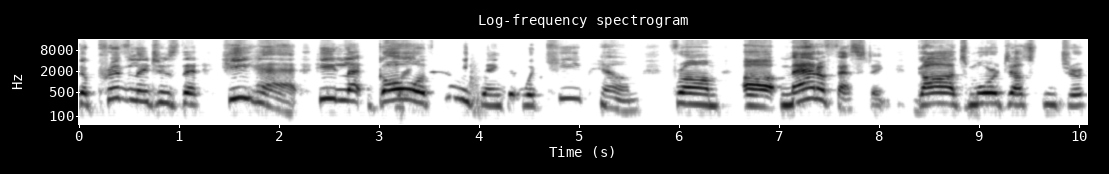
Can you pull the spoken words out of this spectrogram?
the privileges that he had. He let go of anything that would keep him from uh, manifesting God's more just future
